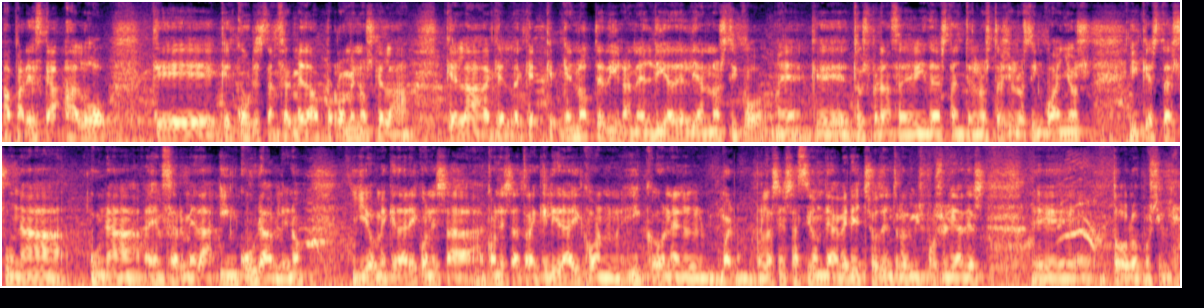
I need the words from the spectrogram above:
aparezca algo que, que, cure esta enfermedad, por lo menos que, la, que, la, que, que no te digan el día del diagnóstico eh, que tu esperanza de vida está entre los 3 y los 5 años y que esta es una, una enfermedad incurable. ¿no? Yo me quedaré con esa, con esa tranquilidad y con, y con, el, bueno, con la sensación de haber hecho dentro de mis posibilidades eh, todo lo posible.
